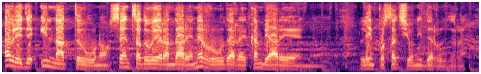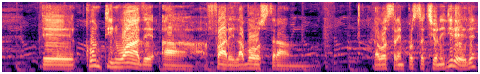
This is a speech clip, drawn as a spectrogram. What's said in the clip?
avrete il NAT 1 senza dover andare nel router e cambiare le impostazioni del router. E continuate a fare la vostra la vostra impostazione di rete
